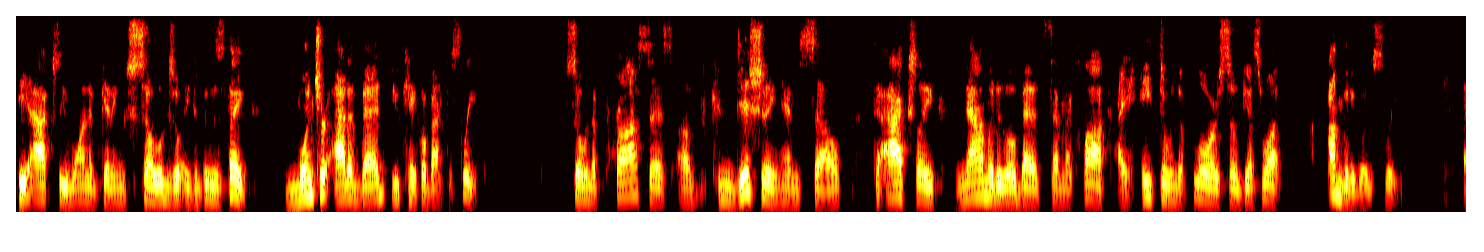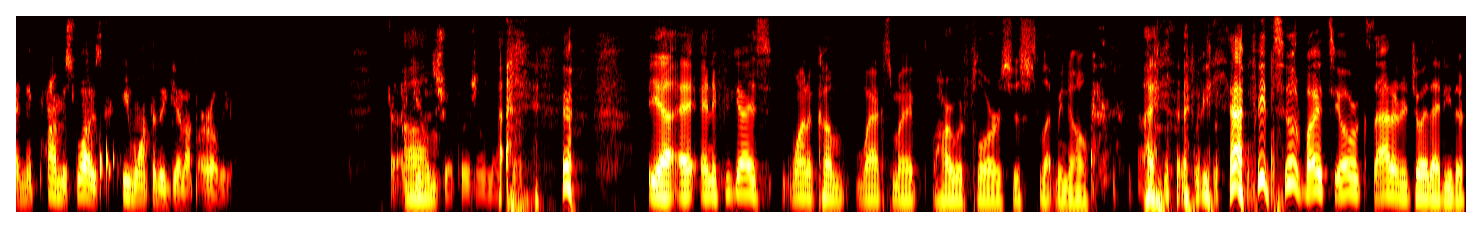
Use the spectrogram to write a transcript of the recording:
he actually wound up getting so exhausted. This thing, once you're out of bed, you can't go back to sleep. So in the process of conditioning himself to actually, now I'm going to go to bed at seven o'clock. I hate doing the floors, so guess what? I'm going to go to sleep. And the premise was he wanted to get up earlier. I gave Um, a short version of story. yeah, and if you guys want to come wax my hardwood floors, just let me know. I- I'd be happy to invite you over because I don't enjoy that either.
